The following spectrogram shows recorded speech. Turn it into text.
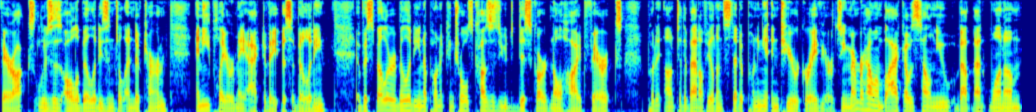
Ferox loses all abilities until end of turn. Any player may activate this ability. If a spell or ability an opponent controls causes you to discard Nullhide Ferox, put it onto the battlefield instead of putting it into your graveyard. So you remember how in black I was telling you about that one um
